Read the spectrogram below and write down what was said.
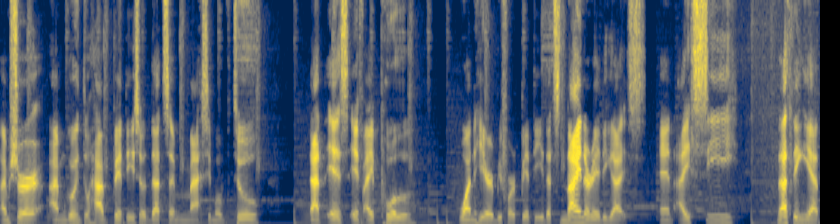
I'm sure I'm going to have pity. So that's a maximum of two. That is if I pull one here before pity. That's nine already, guys. And I see nothing yet.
